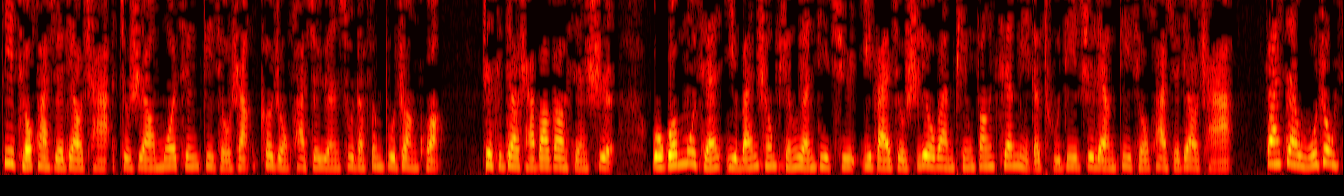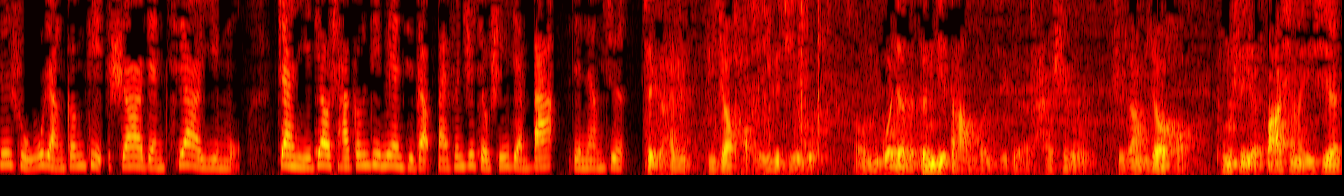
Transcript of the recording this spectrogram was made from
地球化学调查就是要摸清地球上各种化学元素的分布状况。这次调查报告显示，我国目前已完成平原地区一百九十六万平方千米的土地质量地球化学调查，发现无重金属污染耕地十二点七二亿亩，占已调查耕地面积的百分之九十一点八。林良俊，这个还是比较好的一个结果。我们国家的耕地大部分这个还是质量比较好，同时也发现了一些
